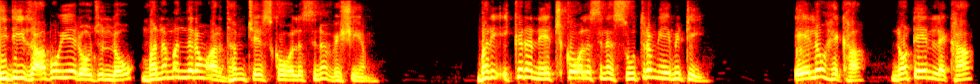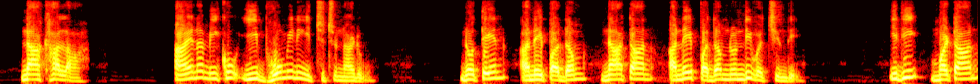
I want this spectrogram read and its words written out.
ఇది రాబోయే రోజుల్లో మనమందరం అర్థం చేసుకోవలసిన విషయం. మరి ఇక్కడ నేర్చుకోవలసిన సూత్రం ఏమిటి? ఏలో హెఖ నోటేన్ లెఖ నాఖాలా ఆయన మీకు ఈ భూమిని ఇచ్చుచున్నాడు. నొతేన్ అనే పదం నాటాన్ అనే పదం నుండి వచ్చింది. ఇది మటాన్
